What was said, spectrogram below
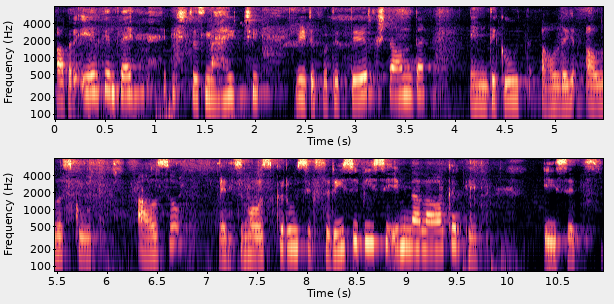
Aber irgendwann ist das Mädchen wieder vor der Tür gestanden. Ende gut, alle, alles gut. Also, wenn es mal ein grusiges Riesibissi in einem Lager gibt, ist es.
